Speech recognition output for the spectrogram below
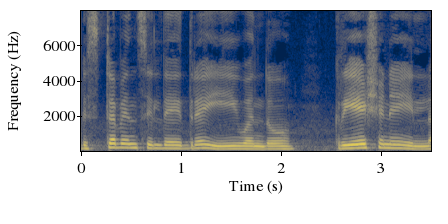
ಡಿಸ್ಟಬೆನ್ಸ್ ಇಲ್ಲದೆ ಇದ್ದರೆ ಈ ಒಂದು ಕ್ರಿಯೇಷನೇ ಇಲ್ಲ.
